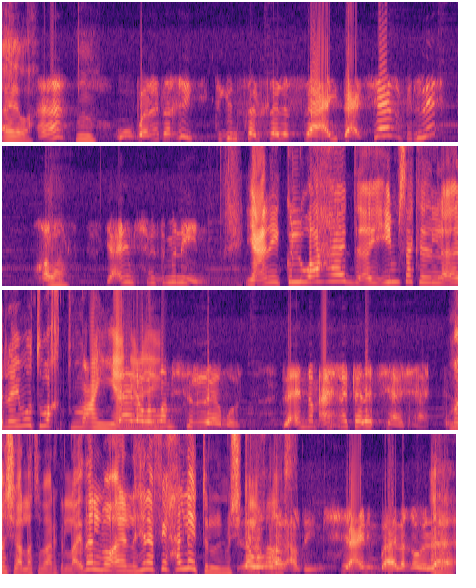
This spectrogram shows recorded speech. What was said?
أيوة. ها؟ مم. وبنات أخي تجي مسلسل الساعة 11 في الليل؟ وخلاص يعني مش مدمنين. يعني كل واحد يمسك ال- الريموت وقت معين لا لا يعني. والله مش الريموت لأنه معنا ثلاث شاشات. ما شاء الله تبارك الله. إذا المو... هنا في حليتوا لا المشكلة والله خلاص. العظيم مش يعني مبالغة ولا آه،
